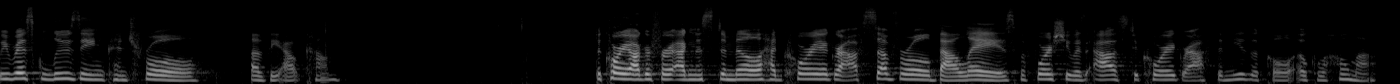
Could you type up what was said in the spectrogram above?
we risk losing control of the outcome. The choreographer Agnes de Mille had choreographed several ballets before she was asked to choreograph the musical Oklahoma.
